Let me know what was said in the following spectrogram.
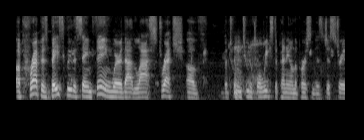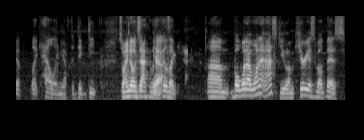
a prep is basically the same thing where that last stretch of between two to four weeks depending on the person is just straight up like hell and you have to dig deep. So i know exactly what yeah. that feels like um, but what I want to ask you, I'm curious about this.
